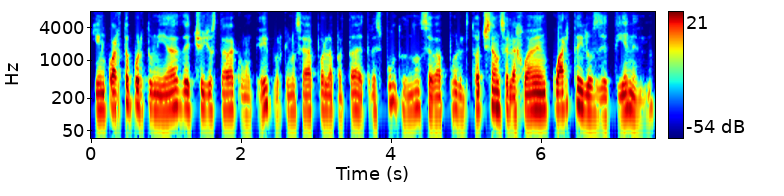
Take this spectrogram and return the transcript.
Y en cuarta oportunidad, de hecho, yo estaba como que, ¿por qué no se va por la patada de tres puntos? No, se va por el touchdown, se la juega en cuarta y los detienen. ¿no?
